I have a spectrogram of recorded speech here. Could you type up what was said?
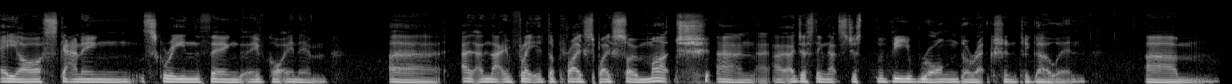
AR scanning screen thing that they've got in him, uh, and, and that inflated the price by so much, and I, I just think that's just the wrong direction to go in. Um,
